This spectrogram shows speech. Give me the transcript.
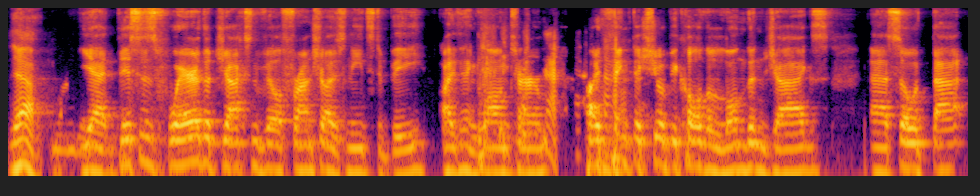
yeah. Yeah. This is where the Jacksonville franchise needs to be, I think, long term. I think they should be called the London Jags. Uh, so that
